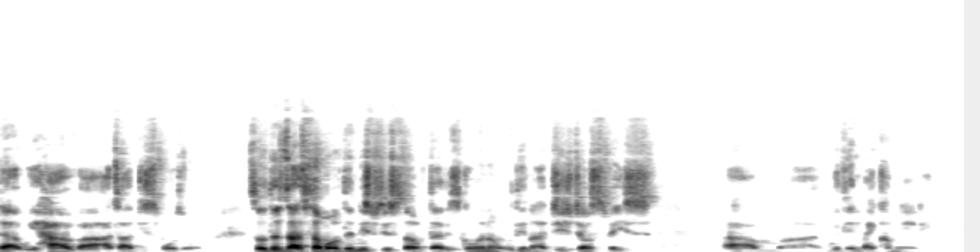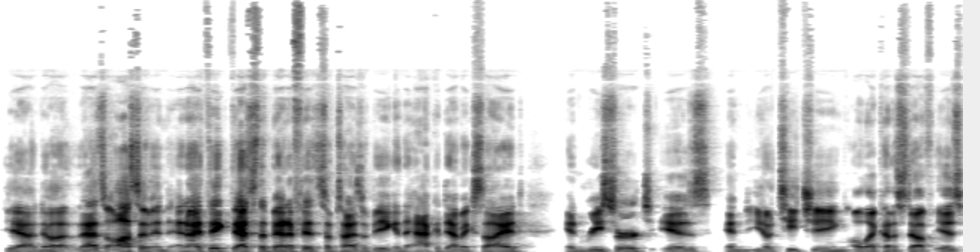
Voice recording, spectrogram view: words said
that we have uh, at our disposal. So those are some of the nifty stuff that is going on within our digital space um, uh, within my community. Yeah, no, that's awesome. And, and I think that's the benefit sometimes of being in the academic side and research is, and, you know, teaching, all that kind of stuff is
